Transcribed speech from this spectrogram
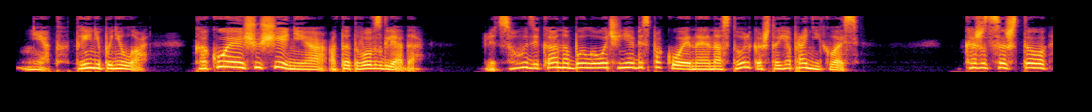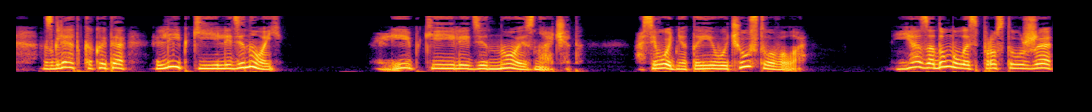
Нет, ты не поняла. Какое ощущение от этого взгляда? Лицо у декана было очень обеспокоенное, настолько, что я прониклась. Кажется, что взгляд какой-то липкий и ледяной. Липкий и ледяной, значит. А сегодня ты его чувствовала? Я задумалась, просто уже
